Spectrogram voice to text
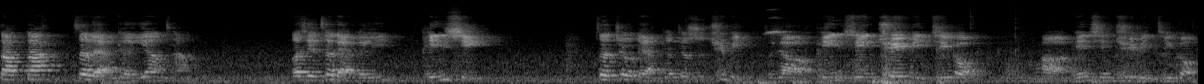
哒哒，这两个一样长，而且这两个一平行。这就两个就是曲柄，这叫平行曲柄机构，啊，平行曲柄机构，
